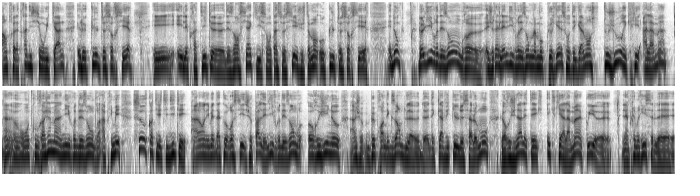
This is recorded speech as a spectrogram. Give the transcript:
entre la tradition wiccane et le culte sorcière et, et les pratiques euh, des anciens qui sont associés justement au culte sorcière. Et donc le livre des ombres, euh, et je dirais les livres des ombres même au pluriel sont également toujours écrit à la main. Hein. On trouvera jamais un livre des ombres imprimé, sauf quand il est édité. Alors on y met d'accord aussi. Je parle des livres des ombres originaux. Hein. Je peux prendre l'exemple des clavicules de Salomon. L'original était écrit à la main, puis euh, l'imprimerie se l'est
